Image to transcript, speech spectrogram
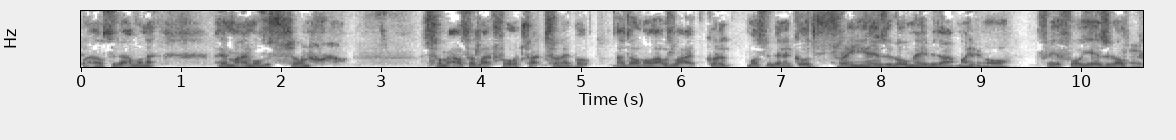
what else did I have on it? Uh, My Mother's Son. Something else had like four tracks on it, but I don't know. That was like could have, must have been a good three years ago, maybe that maybe more, three or four years ago. Right.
